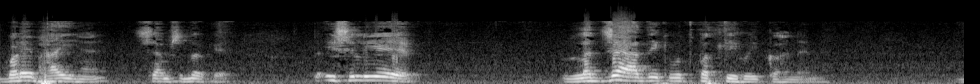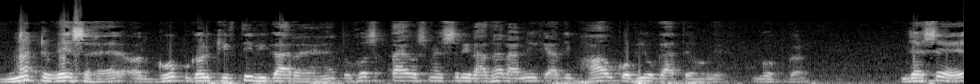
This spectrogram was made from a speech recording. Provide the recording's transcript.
बड़े भाई हैं, श्याम सुंदर के। तो इसलिए लज्जा आदि की उत्पत्ति हुई कहने में। नट वेश है और गोपगण कीर्ति भी गा रहे हैं तो हो सकता है उसमें श्री राधा रानी के आदि भाव को भी वो गाते होंगे, गोपगण। जैसे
